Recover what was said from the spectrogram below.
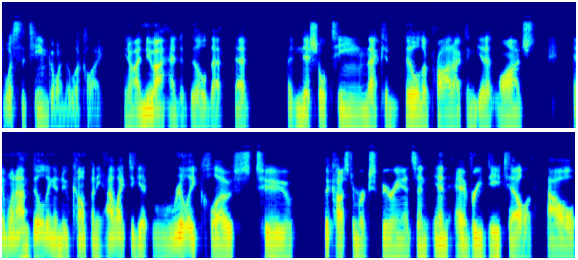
what's the team going to look like? You know, I knew I had to build that that initial team that could build a product and get it launched. And when I'm building a new company, I like to get really close to the customer experience and in every detail of how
